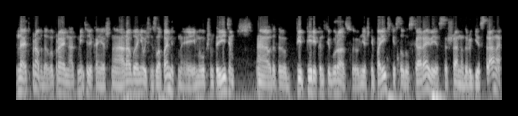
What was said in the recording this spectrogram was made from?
Да, это правда. Вы правильно отметили, конечно. Арабы, они очень злопамятные, и мы, в общем-то, видим а, вот эту переконфигурацию внешней политики Саудовской Аравии, США на другие страны.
